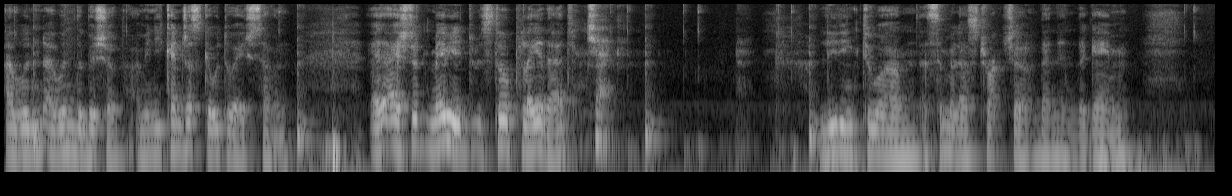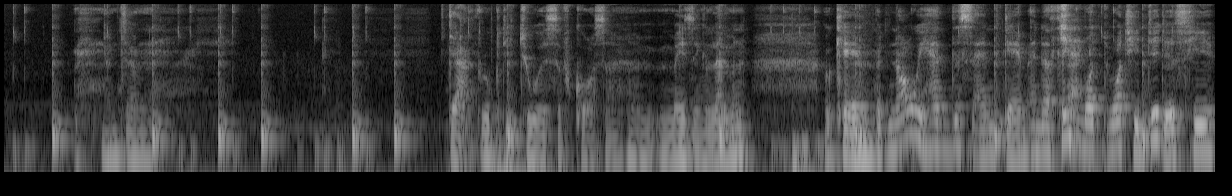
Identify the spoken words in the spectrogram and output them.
I win, I win the bishop. I mean, he can just go to h7. I, I should maybe still play that, Check. leading to um, a similar structure than in the game. And um, yeah, rook d2 is of course an amazing lemon. Okay, but now we had this end game, and I think Check. what what he did is he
